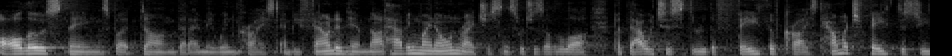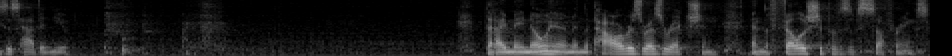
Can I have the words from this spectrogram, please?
all those things but dung that I may win Christ and be found in him, not having mine own righteousness, which is of the law, but that which is through the faith of Christ. How much faith does Jesus have in you? That I may know him in the power of his resurrection and the fellowship of his sufferings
